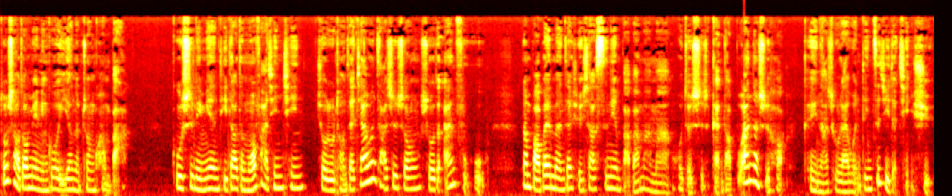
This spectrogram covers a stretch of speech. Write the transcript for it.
多少都面临过一样的状况吧。故事里面提到的魔法亲亲，就如同在《家温》杂志中说的安抚物，让宝贝们在学校思念爸爸妈妈，或者是感到不安的时候，可以拿出来稳定自己的情绪。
